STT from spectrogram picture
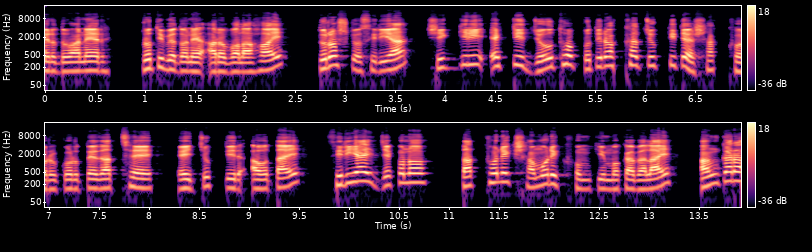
এরদোয়ানের। প্রতিবেদনে আরও বলা হয়, তুরস্ক সিরিয়া শিগগিরই একটি যৌথ প্রতিরক্ষা চুক্তিতে স্বাক্ষর করতে যাচ্ছে। এই চুক্তির আওতায় সিরিয়ায় যে কোনো তাৎক্ষণিক সামরিক হুমকি মোকাবেলায় আঙ্কারা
